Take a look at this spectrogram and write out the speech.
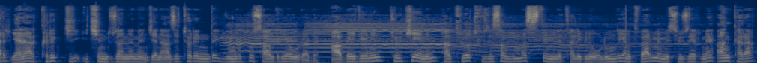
Er Yener Kırıkçı için düzenlenen cenaze töreninde yumruklu saldırıya uğradı. ABD'nin Türkiye'nin Patriot füze savunma sistemine talebine olumlu yanıt vermemesi üzerine Ankara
